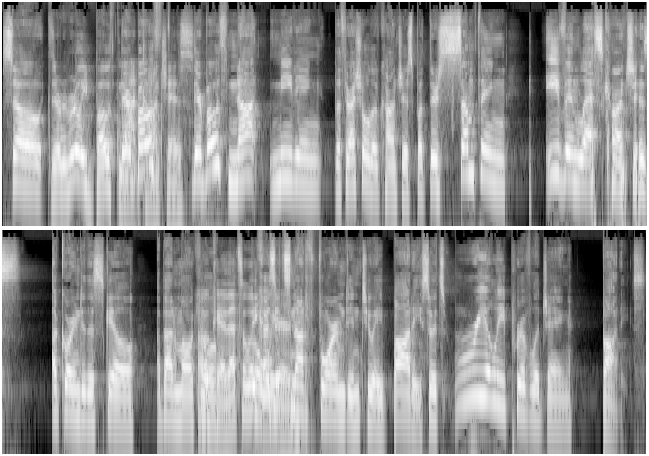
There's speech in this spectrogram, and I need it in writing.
So They're really both they're not both conscious. they're both not meeting the threshold of conscious, but there's something even less conscious according to the scale about a molecule. Okay, that's a little because it's not formed into a body, so it's really privileging bodies,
